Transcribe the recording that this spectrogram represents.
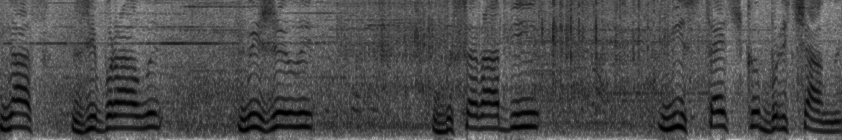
нас зібрали, ми жили в Бесарабії, містечко Бричани.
